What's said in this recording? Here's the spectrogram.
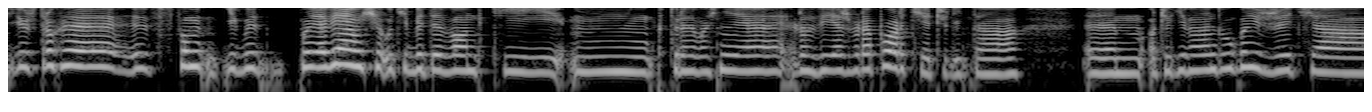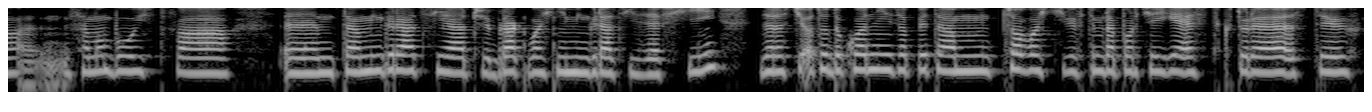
Już trochę y, wspom- jakby pojawiają się u ciebie te wątki, mm, które właśnie rozwijasz w raporcie, czyli ta um, oczekiwana długość życia, samobójstwa, um, ta migracja, czy brak właśnie migracji ze wsi. Zaraz cię o to dokładniej zapytam, co właściwie w tym raporcie jest, które z tych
